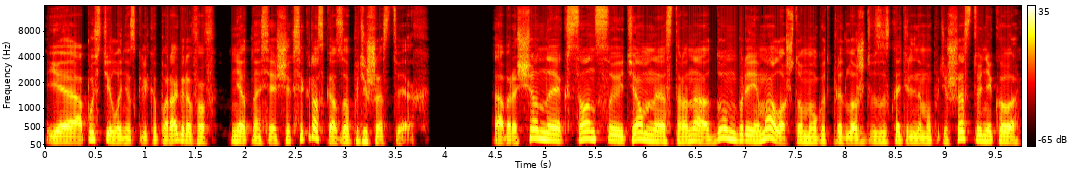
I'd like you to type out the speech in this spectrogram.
Я опустила несколько параграфов, не относящихся к рассказу о путешествиях. Обращенная к Солнцу и темная страна Думбрии мало что могут предложить взыскательному путешественнику,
